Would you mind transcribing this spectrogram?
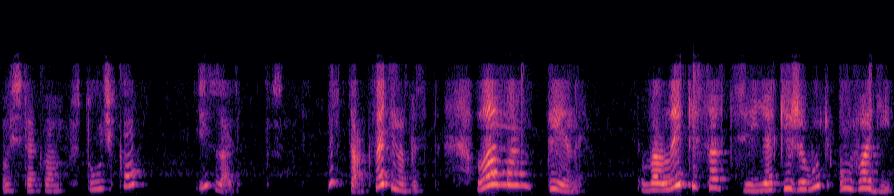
Ось така штучка. І ззаді написано. І так, ззаді написано. Ламантини. Великі савці, які живуть у воді.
